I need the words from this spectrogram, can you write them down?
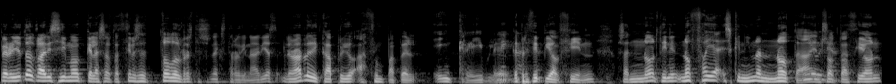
Pero yo tengo clarísimo que las actuaciones de todo el resto son extraordinarias. Leonardo DiCaprio hace un papel increíble, de principio a fin. O sea, no, tiene, no falla, es que ni una nota en su actuación.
